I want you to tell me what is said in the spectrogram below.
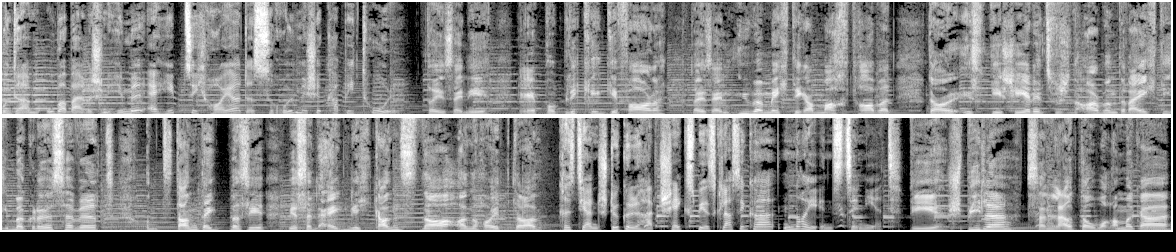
Unterm oberbayerischen Himmel erhebt sich heuer das römische Kapitol. Da ist eine Republik in Gefahr, da ist ein übermächtiger Machthaber, da ist die Schere zwischen Arm und Reich, die immer größer wird. Und dann denkt man sich, wir sind eigentlich ganz nah an heute dran. Christian Stückel hat Shakespeares Klassiker neu inszeniert. Die Spieler sind lauter Oberammergauer,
